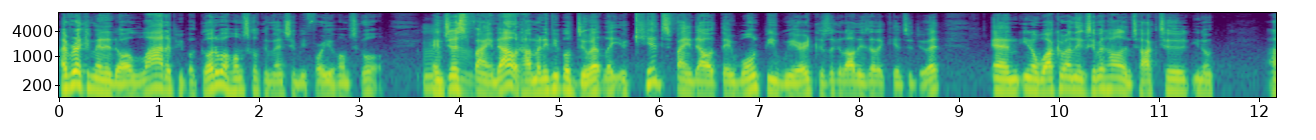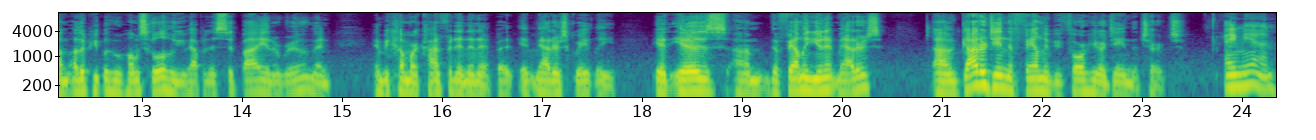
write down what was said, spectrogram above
I've recommended to a lot of people go to a homeschool convention before you homeschool and just Mhm. find out how many people do it. Let your kids find out they won't be weird because look at all these other kids who do it. And you know, walk around the exhibit hall and talk to you know um, other people who homeschool who you happen to sit by in a room and and become more confident in it. But it matters greatly. It is um, the family unit matters. Um, God ordained the family before He ordained the church. Amen.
